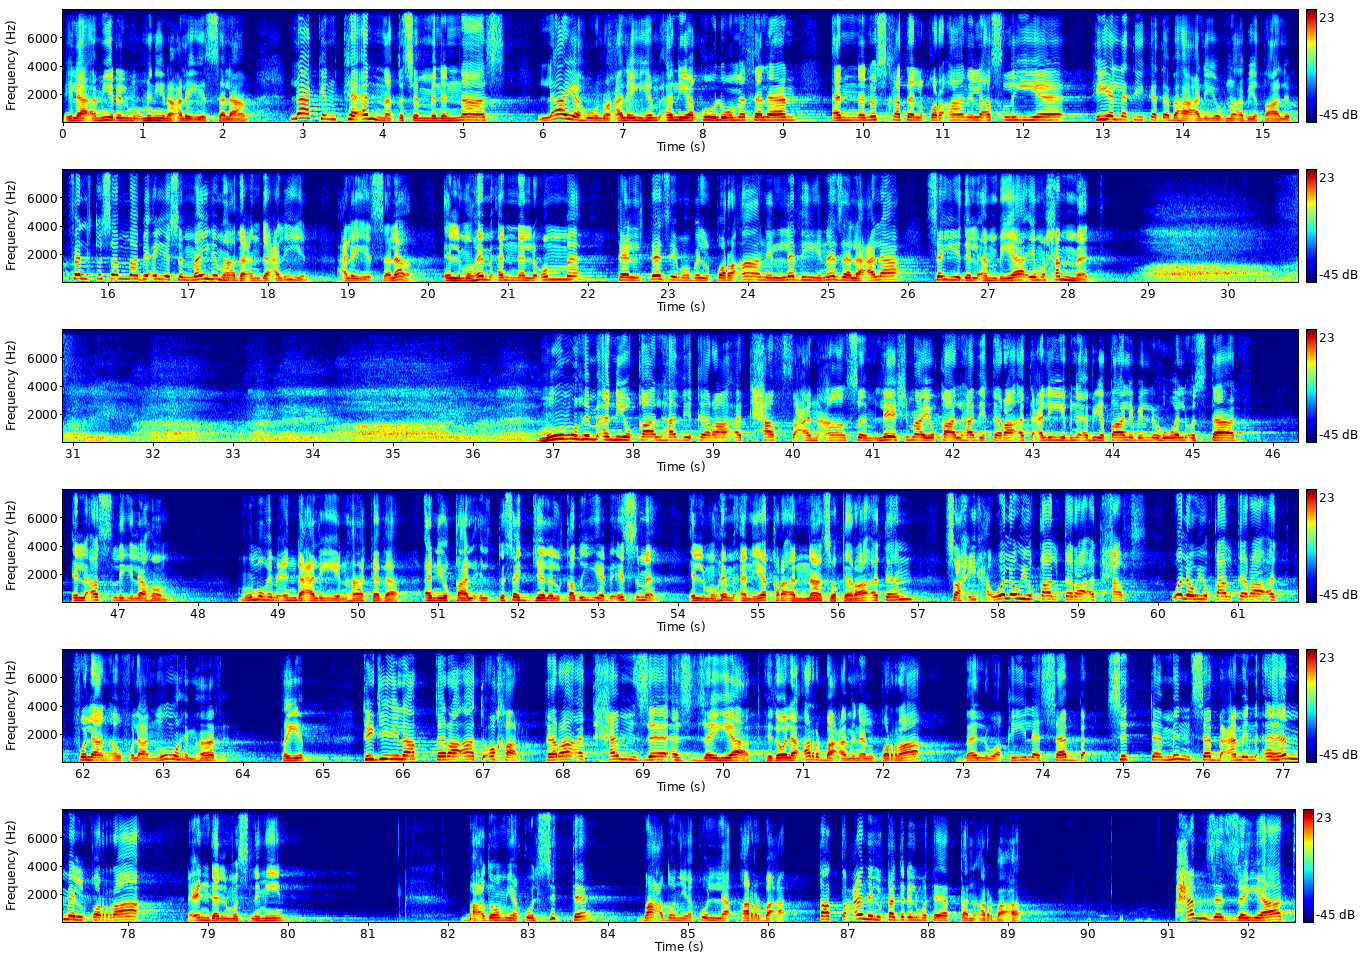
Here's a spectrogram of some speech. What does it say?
إلى أمير المؤمنين عليه السلام. لكن كأن قسم من الناس لا يهون عليهم أن يقولوا مثلا أن نسخة القرآن الأصلية هي التي كتبها علي بن أبي طالب فلتسمى بأي اسم ما يهم هذا عند علي عليه السلام. المهم أن الأمة تلتزم بالقرآن الذي نزل على سيد الأنبياء محمد. مو مهم أن يقال هذه قراءة حفص عن عاصم. ليش ما يقال هذه قراءة علي بن أبي طالب اللي هو الأستاذ الأصلي لهم؟ مو مهم عند علي هكذا أن يقال تسجل القضية باسمه. المهم أن يقرأ الناس قراءة صحيحة. ولو يقال قراءة حفص ولو يقال قراءة فلان أو فلان. مو مهم هذا. طيب؟ تجي إلى قراءات أخر. قراءة حمزة الزيات هذول أربعة من القراء بل وقيل سبع ستة من سبعة من أهم القراء عند المسلمين. بعضهم يقول ستة بعض يقول لا أربعة. قطعا القدر المتيقن أربعة. حمزة الزيات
